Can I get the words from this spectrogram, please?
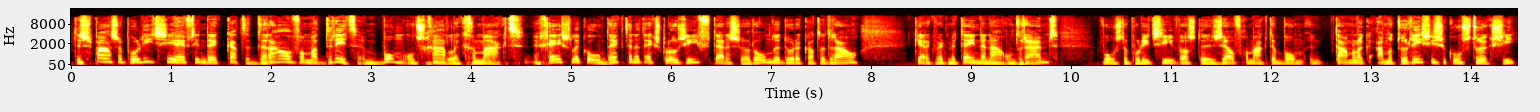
De Spaanse politie heeft in de kathedraal van Madrid een bom onschadelijk gemaakt. Een geestelijke ontdekte het explosief tijdens een ronde door de kathedraal. De kerk werd meteen daarna ontruimd. Volgens de politie was de zelfgemaakte bom een tamelijk amateuristische constructie.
